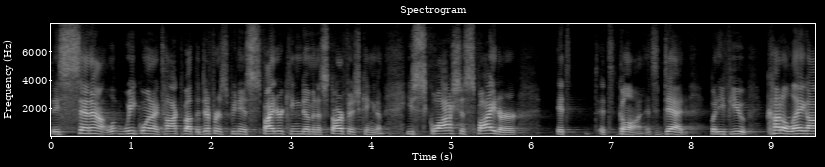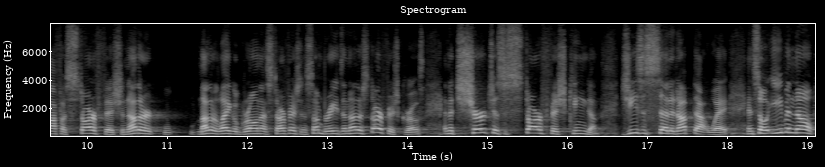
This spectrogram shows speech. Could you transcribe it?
they sent out. Week one, I talked about the difference between a spider kingdom and a starfish kingdom. You squash a spider, it's it's gone, it's dead. But if you cut a leg off a starfish, another, another leg will grow on that starfish, and some breeds, another starfish grows. And the church is a starfish kingdom. Jesus set it up that way. And so even though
